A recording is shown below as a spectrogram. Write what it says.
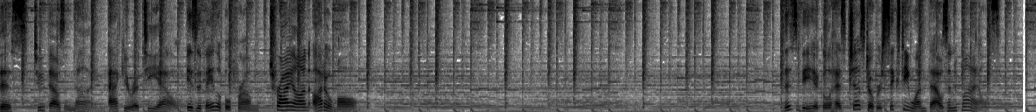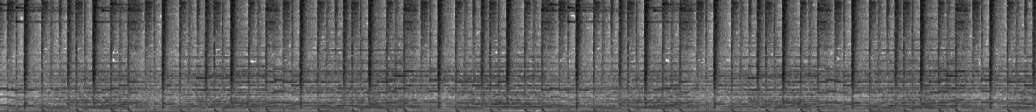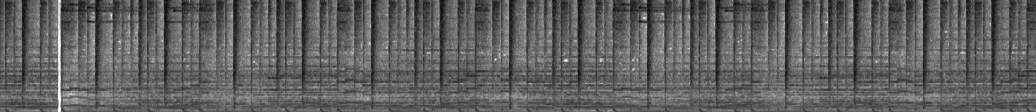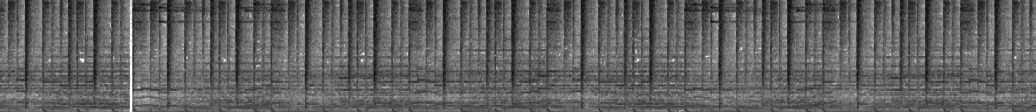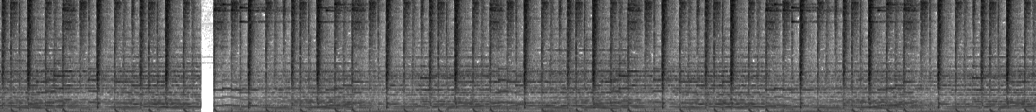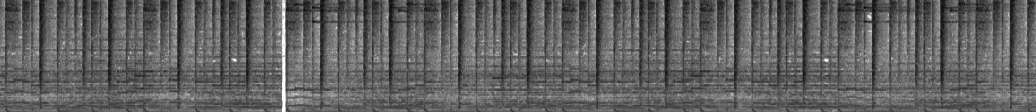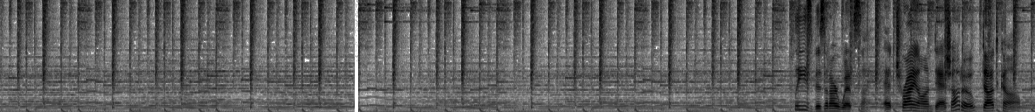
This 2009 Acura TL is available from Tryon Auto Mall. This vehicle has just over 61,000 miles. Please visit our website at tryon-auto.com.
